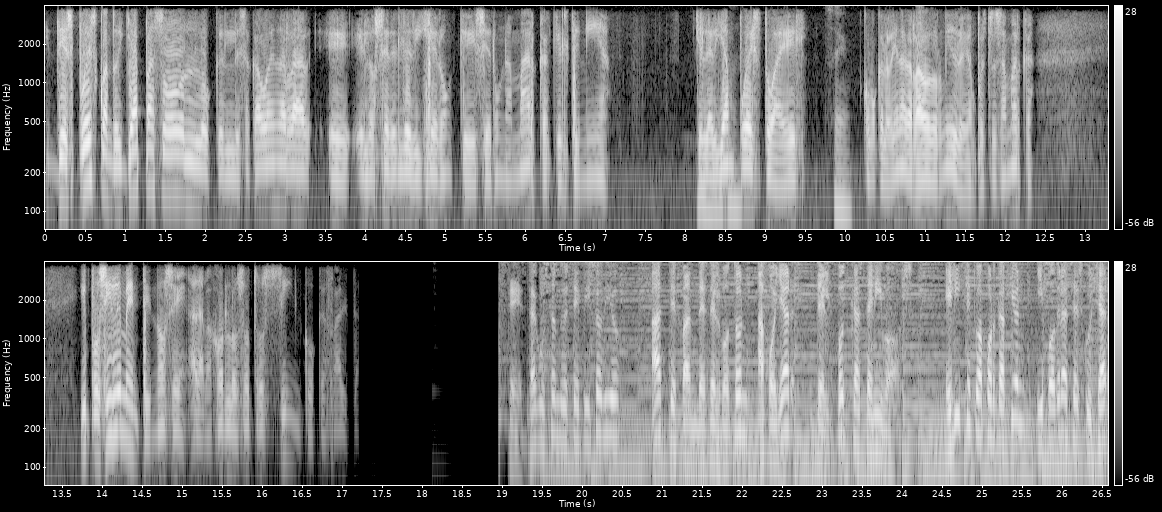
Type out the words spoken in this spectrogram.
Después, cuando ya pasó lo que les acabo de narrar, eh, los seres le dijeron que esa era una marca que él tenía, que le habían puesto a él Sí. como que lo habían agarrado dormido y le habían puesto esa marca. Y posiblemente, no sé, a lo mejor los otros cinco que faltan. ¿Te está gustando este episodio? Hazte fan desde el botón Apoyar del podcast de Nivos. Elige tu aportación y podrás escuchar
